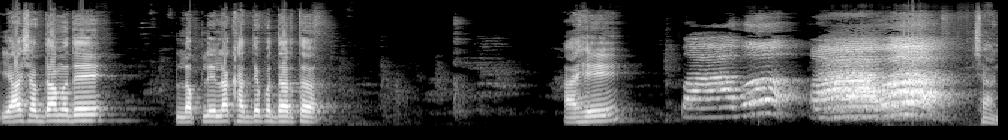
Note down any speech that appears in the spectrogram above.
या शब्दामध्ये लपलेला खाद्यपदार्थ आहे छान.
